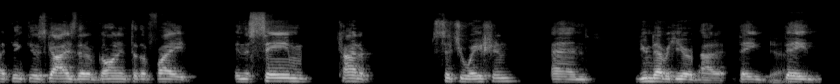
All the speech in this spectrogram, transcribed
I think there's guys that have gone into the fight in the same kind of situation and you never hear about it. They yeah. they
